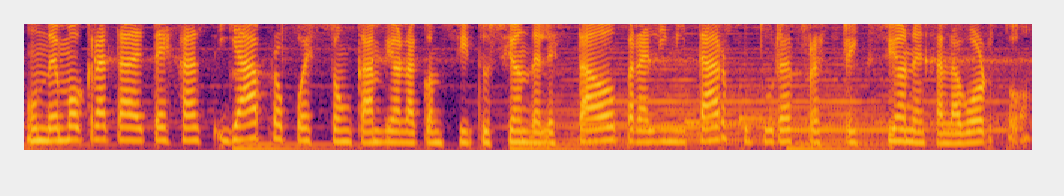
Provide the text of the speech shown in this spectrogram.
Un demócrata de Texas ya ha propuesto un cambio a la constitución del estado para limitar futuras restricciones al aborto.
